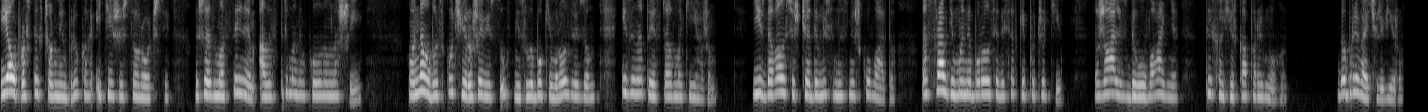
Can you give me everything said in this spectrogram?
Я у простих чорних брюках і тій же сорочці, лише з масивним, але стриманим колоном на шиї. Вона у блискучій рожевій сукні з глибоким розрізом і занадто яскравим макіяжем. Їй здавалося, що я дивлюся насмішкувато. Насправді в мене боролися десятки почуттів жаль, здивування, тиха гірка перемога. Добрий вечір, Віро,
